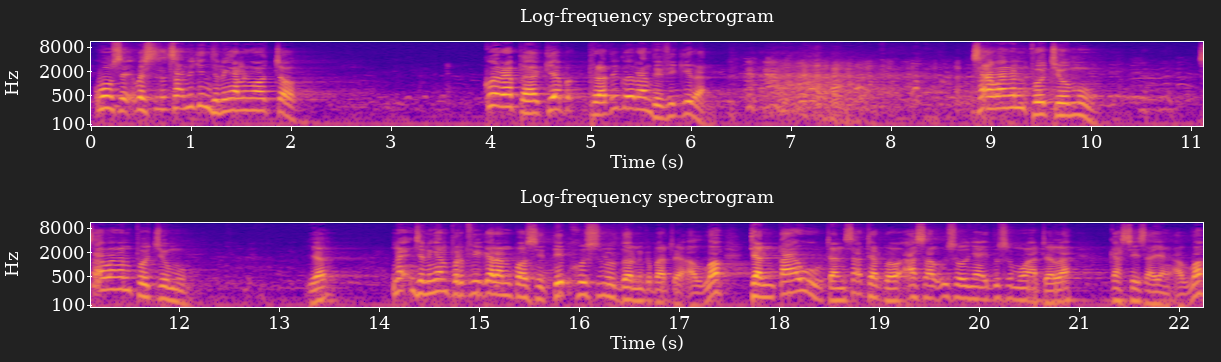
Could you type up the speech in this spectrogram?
Umum sik wis sakniki jenengan ngoco. Kowe ora bahagia ber- berarti kowe ora duwe pikiran. Sawangan bojomu. Sawangan bojomu. Ya. Nek jenengan berpikiran positif husnudon kepada Allah dan tahu dan sadar bahwa asal usulnya itu semua adalah kasih sayang Allah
